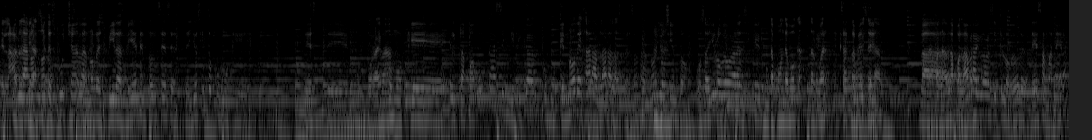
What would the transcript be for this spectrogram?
El La habla, no, no te escuchan, la- no respiras bien, entonces este, yo siento como que este Como por ahí va. como que el tapabocas significa como que no dejar hablar a las personas, ¿no? Yo siento, o sea, yo lo veo ahora así que Un tapón de boca, tal cual. Exactamente. Como la- la, la palabra. la palabra yo ahora sí que lo veo de, de esa manera.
